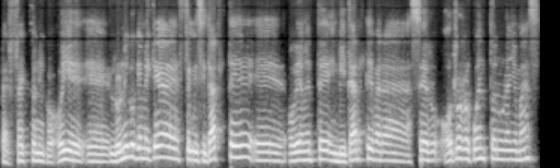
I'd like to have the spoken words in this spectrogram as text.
Perfecto, Nico. Oye, eh, lo único que me queda es felicitarte, eh, obviamente invitarte para hacer otro recuento en un año más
